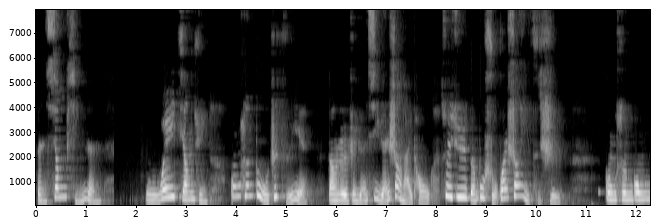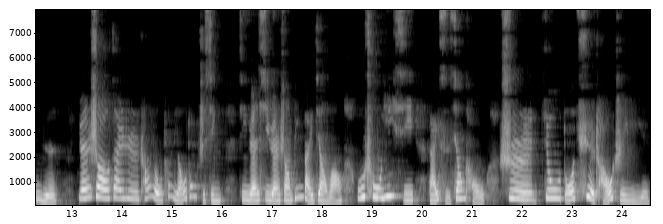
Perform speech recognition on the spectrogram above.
本襄平人，武威将军公孙度之子也。当日知袁熙、袁尚来投，遂据本部属官商议此事。公孙公曰。袁绍在日常有吞辽东之心，今袁熙、袁尚兵败将亡，无处依息，来死相投，是纠夺鹊巢之意也。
